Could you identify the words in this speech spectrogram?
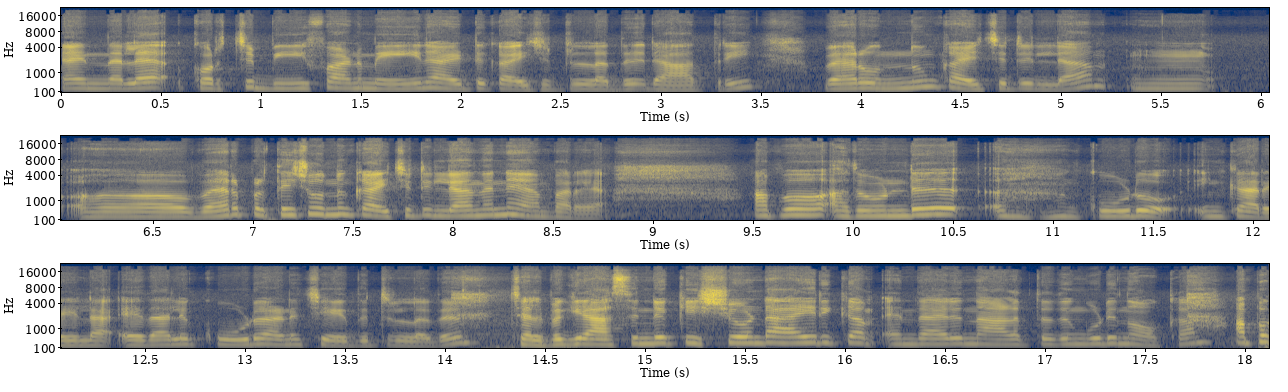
ഞാൻ ഇന്നലെ കുറച്ച് ബീഫാണ് മെയിനായിട്ട് കഴിച്ചിട്ടുള്ളത് രാത്രി. വേറെ ഒന്നും കഴിച്ചിട്ടില്ല. വേറെ പ്രത്യേകിച്ച് ഒന്നും കഴിച്ചിട്ടില്ല എന്ന് തന്നെ ഞാൻ പറയാം. അപ്പോൾ അതുകൊണ്ട് കൂടുമോ എനിക്കറിയില്ല. ഏതായാലും കൂടുകയാണ് ചെയ്തിട്ടുള്ളത്. ചിലപ്പോൾ ഗ്യാസിന്റെ ഒക്കെ ഇഷ്യൂ കൊണ്ടായിരിക്കാം. എന്തായാലും നാളത്തതും കൂടി നോക്കാം. അപ്പോൾ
